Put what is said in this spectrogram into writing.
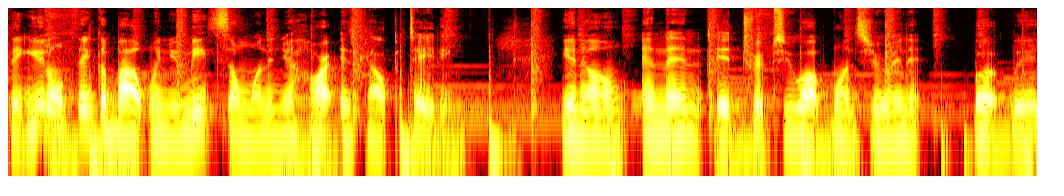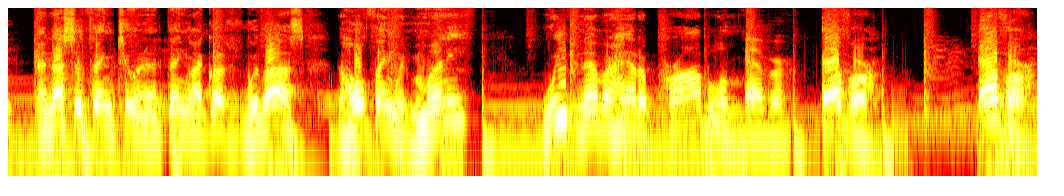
that you don't think about when you meet someone and your heart is palpitating you know, and then it trips you up once you're in it. But we And that's the thing too. And the thing like us with us, the whole thing with money, we've never had a problem. Ever. Ever. Ever.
